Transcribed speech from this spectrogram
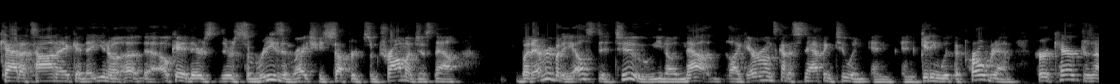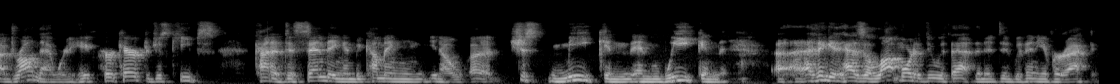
catatonic and you know uh, okay there's there's some reason right she suffered some trauma just now but everybody else did too you know now like everyone's kind of snapping to and, and, and getting with the program her character's not drawn that way her character just keeps kind of descending and becoming, you know, uh, just meek and, and weak. And uh, I think it has a lot more to do with that than it did with any of her acting.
